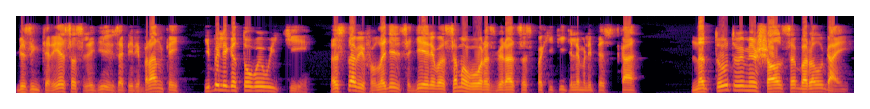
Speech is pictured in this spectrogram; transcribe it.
без интереса следили за перебранкой и были готовы уйти, оставив владельца дерева самого разбираться с похитителем лепестка. Но тут вмешался Баралгай.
